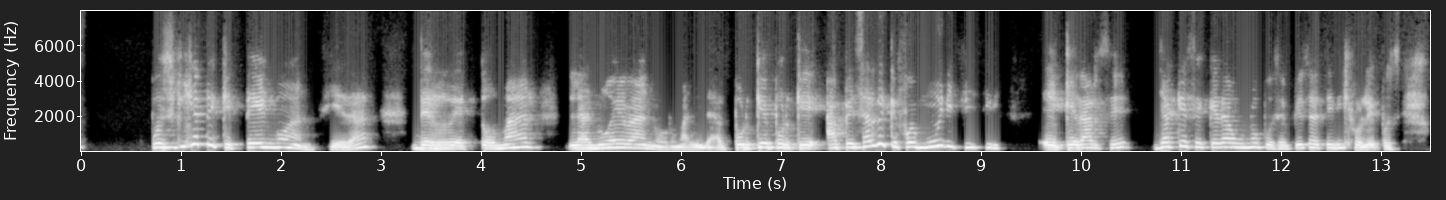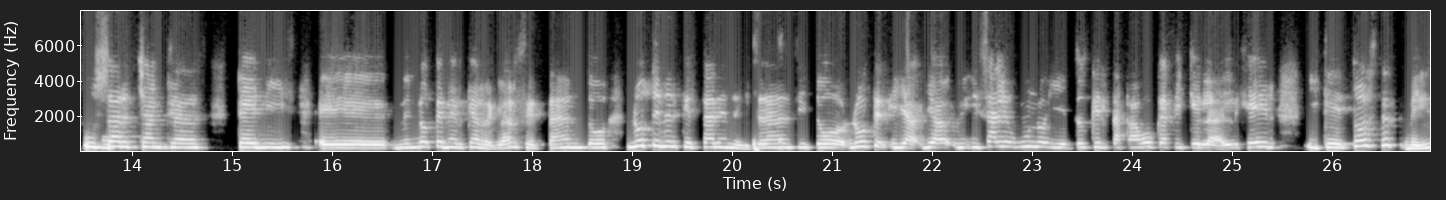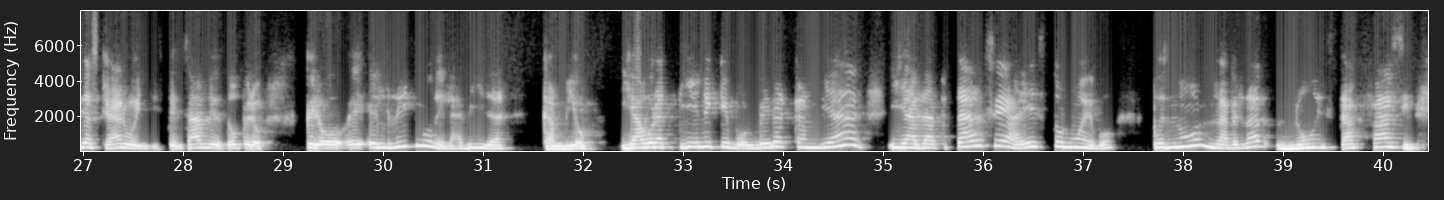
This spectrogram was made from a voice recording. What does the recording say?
Pues fíjate que tengo ansiedad de retomar la nueva normalidad. ¿Por qué? Porque a pesar de que fue muy difícil eh, quedarse, ya que se queda uno, pues empieza a decir, híjole, pues usar chanclas, tenis, eh, no tener que arreglarse tanto, no tener que estar en el tránsito, no y, ya, y sale uno y entonces que el tapabocas y que la, el gel y que todas estas medidas, claro, indispensables, ¿no? Pero, pero eh, el ritmo de la vida cambió y ahora tiene que volver a cambiar y adaptarse a esto nuevo, pues no, la verdad no está fácil.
